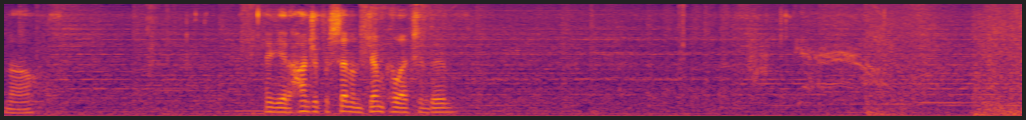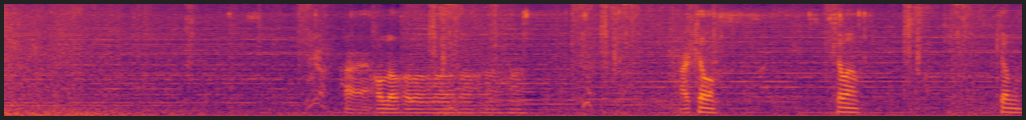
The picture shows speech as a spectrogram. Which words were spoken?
No. I get 100% on gem collection, dude. Alright, kill him. Kill him. Kill him.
